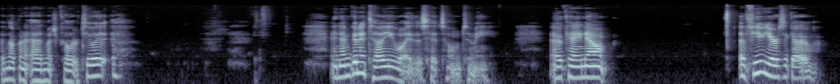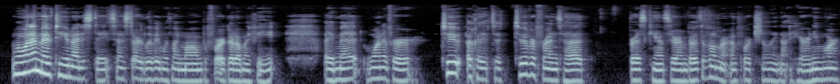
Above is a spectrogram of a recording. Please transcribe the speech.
I'm not going to add much color to it. And I'm going to tell you why this hits home to me. Okay, now a few years ago, well, when I moved to the United States and I started living with my mom before I got on my feet, I met one of her two. Okay, so two of her friends had breast cancer, and both of them are unfortunately not here anymore.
